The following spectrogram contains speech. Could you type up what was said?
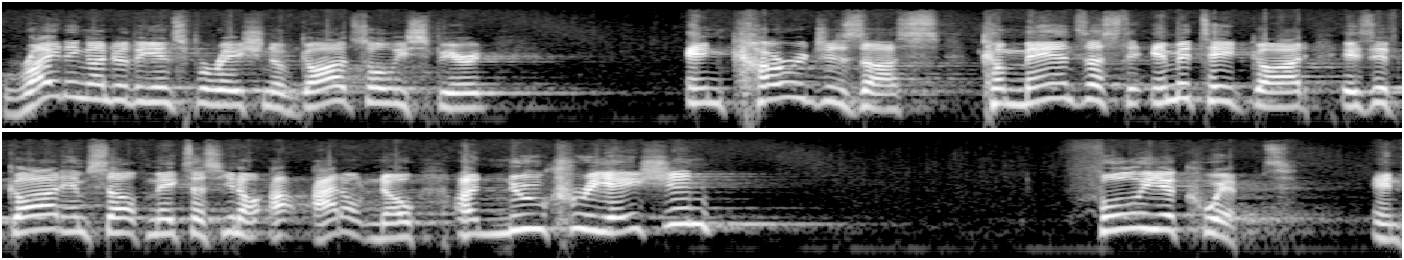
writing under the inspiration of God's Holy Spirit, encourages us, commands us to imitate God, is if God Himself makes us, you know, I, I don't know, a new creation, fully equipped and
